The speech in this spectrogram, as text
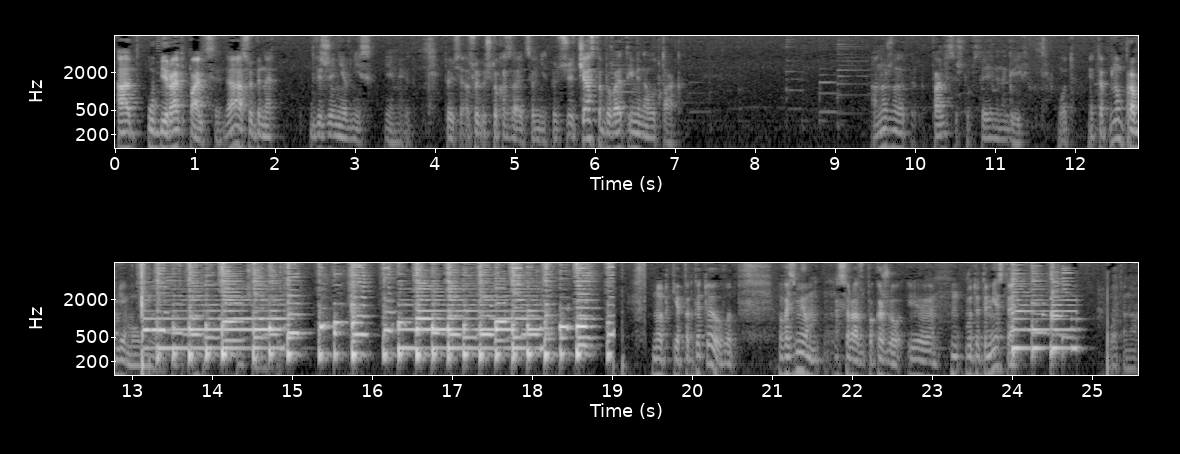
от, убирать пальцы. Да? Особенно движение вниз, я имею в виду. То есть, особенно что касается вниз. Потому что часто бывает именно вот так. А нужно пальцы, чтобы стояли на грифе. Вот. Это, ну, проблема у меня. Нотки я подготовил. Вот. Возьмем, сразу покажу. Э, вот это место. Вот оно.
